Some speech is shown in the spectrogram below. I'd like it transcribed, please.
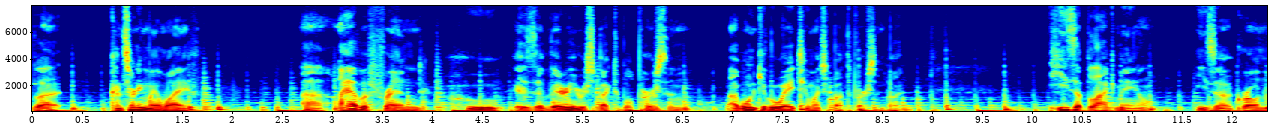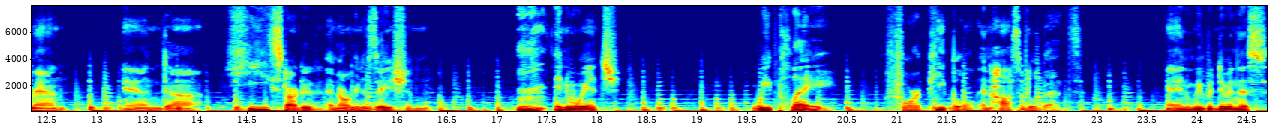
But concerning my wife, uh, I have a friend who is a very respectable person. I won't give away too much about the person, but he's a black male. He's a grown man. And uh, he started an organization in which we play for people in hospital beds. And we've been doing this,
